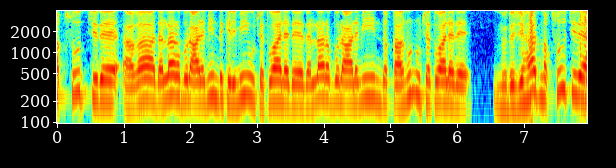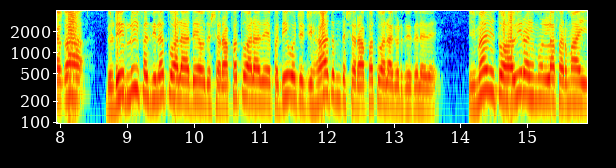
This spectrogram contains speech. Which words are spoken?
مقصود چې ده هغه د الله رب العالمین د کلمې اوچتواله ده د الله رب العالمین د قانون اوچتواله ده نو د جهاد مقصود چې دی هغه د ډېر لوی فضیلت والا دی او د شرافت والا دی په دې وجه جهاد هم د شرافت والا ګرځېدلی دی امام طهاوي رحم الله فرمایي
